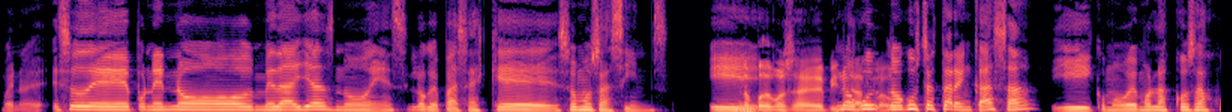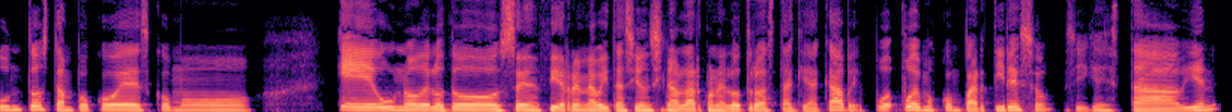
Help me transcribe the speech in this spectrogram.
Bueno, eso de ponernos medallas no es. Lo que pasa es que somos asins. Y No podemos nos, evitarlo. gu- nos gusta estar en casa y como vemos las cosas juntos, tampoco es como que uno de los dos se encierre en la habitación sin hablar con el otro hasta que acabe. Po- podemos compartir eso, así que está bien.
